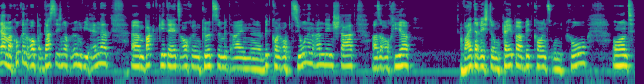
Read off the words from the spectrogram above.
ja, mal gucken, ob das sich noch irgendwie ändert. Ähm, Bakt geht ja jetzt auch in Kürze mit ein äh, Bitcoin-Optionen an den Start. Also auch hier weiter Richtung Paper, Bitcoins und Co. Und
